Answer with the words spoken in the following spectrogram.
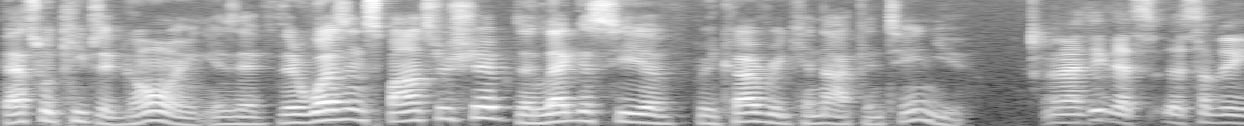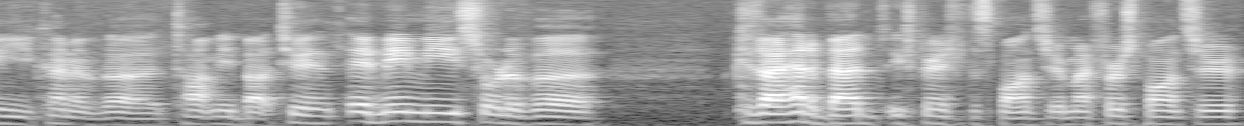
that's what keeps it going is if there wasn't sponsorship the legacy of recovery cannot continue And I think that's that's something you kind of uh, taught me about too. And it made me sort of uh, because I had a bad experience with the sponsor. My first sponsor,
